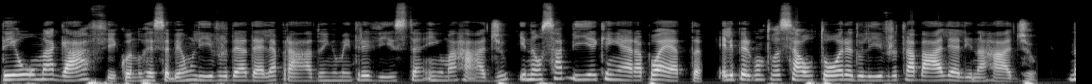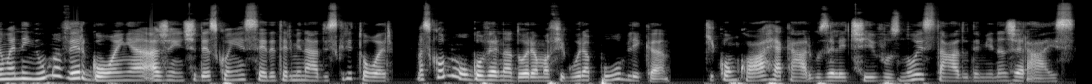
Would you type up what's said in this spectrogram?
deu uma gafe quando recebeu um livro de Adélia Prado em uma entrevista em uma rádio e não sabia quem era a poeta. Ele perguntou se a autora do livro trabalha ali na rádio. Não é nenhuma vergonha a gente desconhecer determinado escritor. Mas como o governador é uma figura pública, que concorre a cargos eletivos no estado de Minas Gerais.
